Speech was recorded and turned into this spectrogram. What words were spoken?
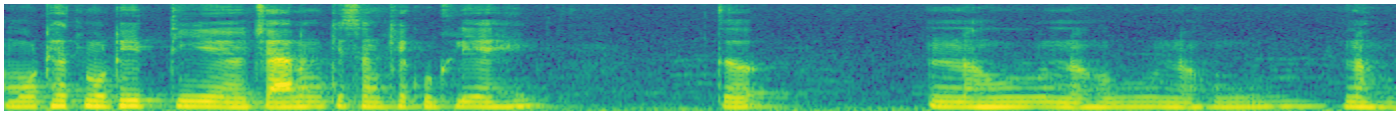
मोठ्यात मोठी ती चार अंकी संख्या कुठली आहे? तर नऊ नऊ नऊ नऊ.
